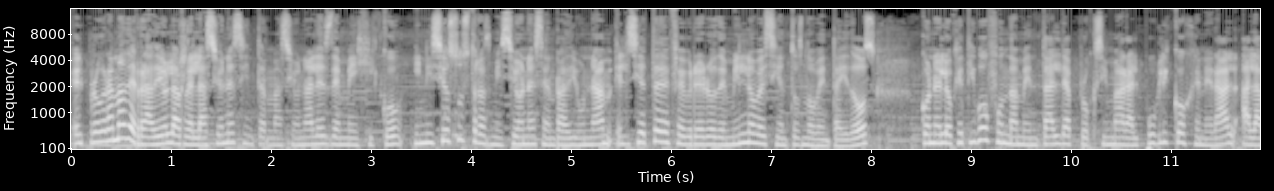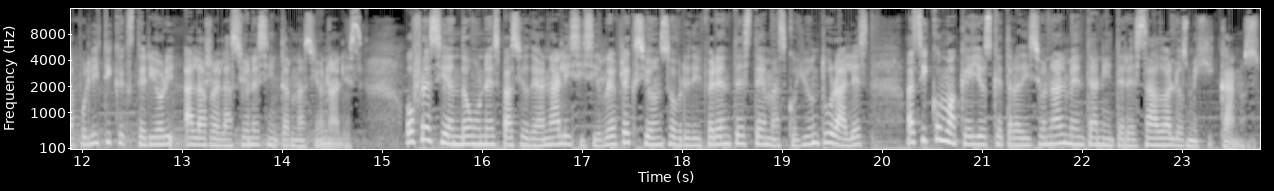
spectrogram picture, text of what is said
El programa de radio Las Relaciones Internacionales de México inició sus transmisiones en Radio UNAM el 7 de febrero de 1992 con el objetivo fundamental de aproximar al público general a la política exterior y a las relaciones internacionales, ofreciendo un espacio de análisis y reflexión sobre diferentes temas coyunturales, así como aquellos que tradicionalmente han interesado a los mexicanos.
